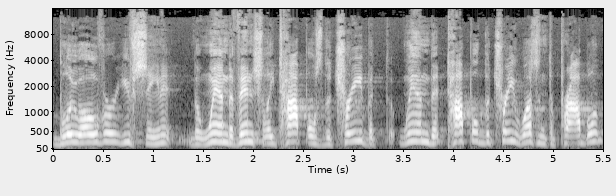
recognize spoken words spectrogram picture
blew over. You've seen it. The wind eventually topples the tree, but the wind that toppled the tree wasn't the problem.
